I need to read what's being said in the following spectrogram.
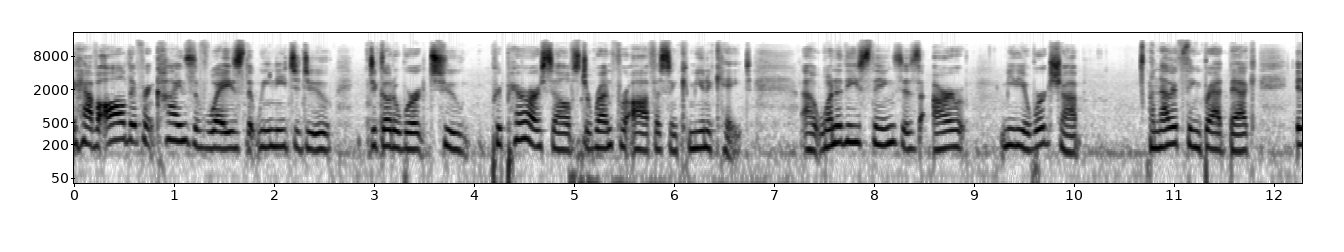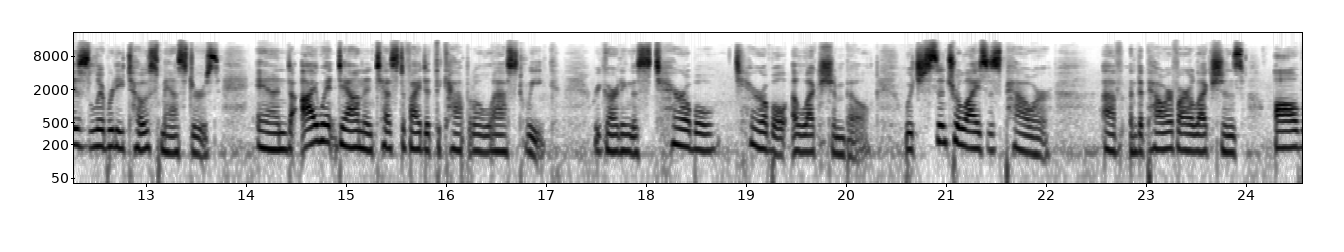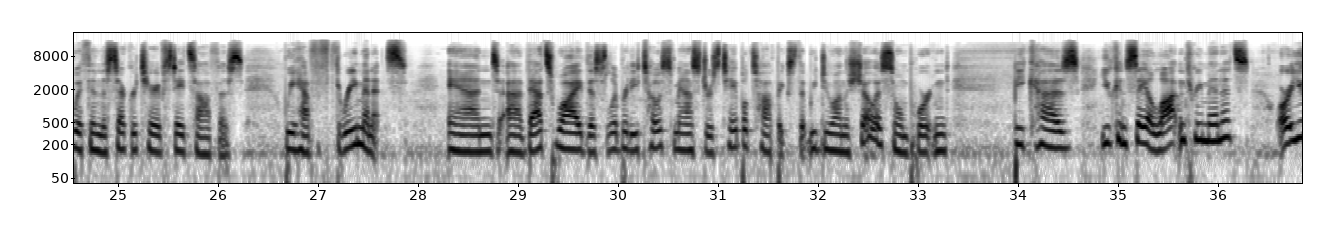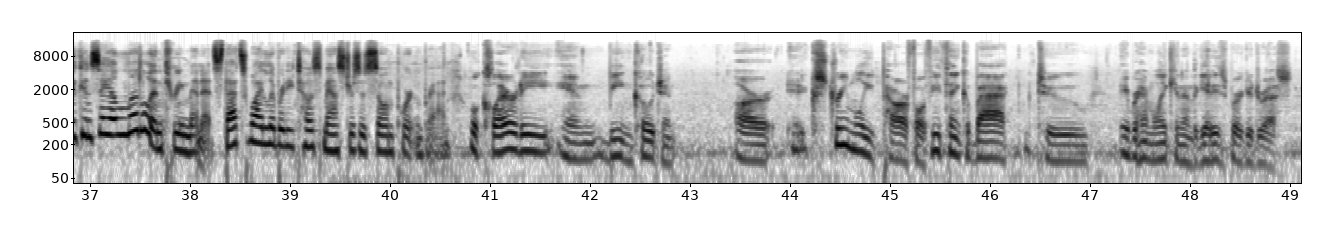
have all different kinds of ways that we need to do to go to work to prepare ourselves to run for office and communicate. Uh, one of these things is our media workshop Another thing, Brad Beck, is Liberty Toastmasters. And I went down and testified at the Capitol last week regarding this terrible, terrible election bill, which centralizes power of the power of our elections all within the Secretary of State's office. We have three minutes. And uh, that's why this Liberty Toastmasters table topics that we do on the show is so important because you can say a lot in three minutes or you can say a little in three minutes. That's why Liberty Toastmasters is so important, Brad. Well, clarity and being cogent are extremely powerful. If you think back to Abraham Lincoln and the Gettysburg Address,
